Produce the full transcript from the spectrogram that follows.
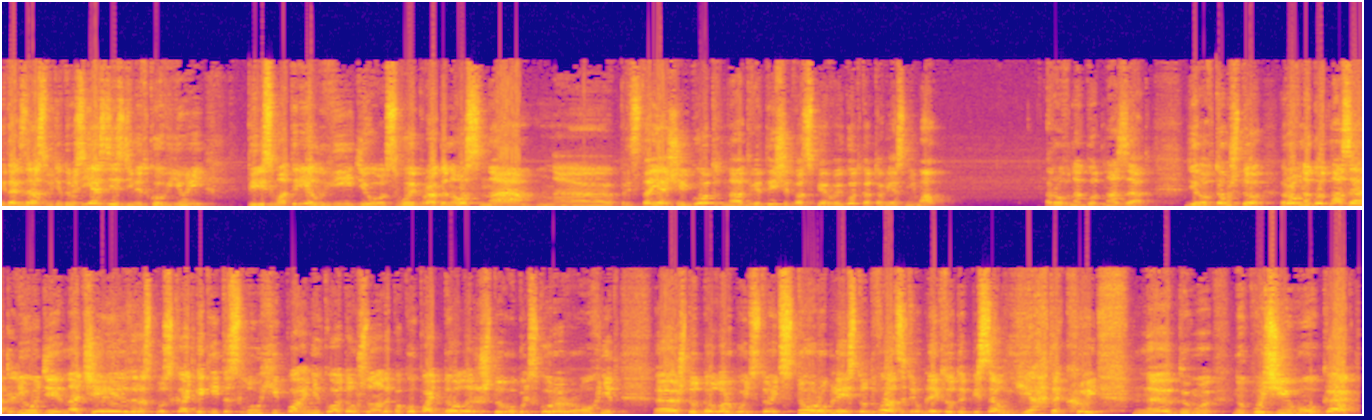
Итак, здравствуйте, друзья, здесь Демитков Юрий. Пересмотрел видео, свой прогноз на э, предстоящий год, на 2021 год, который я снимал ровно год назад – Дело в том, что ровно год назад люди начали распускать какие-то слухи, панику о том, что надо покупать доллары, что рубль скоро рухнет, э, что доллар будет стоить 100 рублей, 120 рублей. Кто-то писал, я такой э, думаю, ну почему, как?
